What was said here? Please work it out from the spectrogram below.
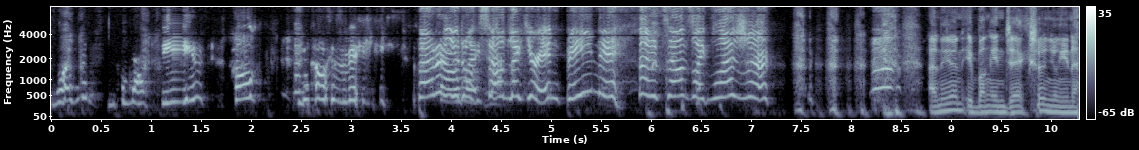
What the vaccine? Oh, that was making. Parang you don't like sound like you're in pain eh. It sounds like pleasure. Ano yun? Ibang injection yung ina.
